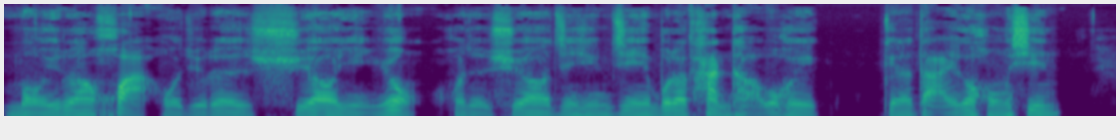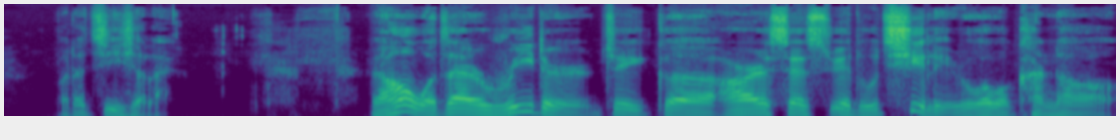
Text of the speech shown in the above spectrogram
某一段话，我觉得需要引用或者需要进行进一步的探讨，我会给他打一个红心，把它记下来。然后我在 Reader 这个 RSS 阅读器里，如果我看到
